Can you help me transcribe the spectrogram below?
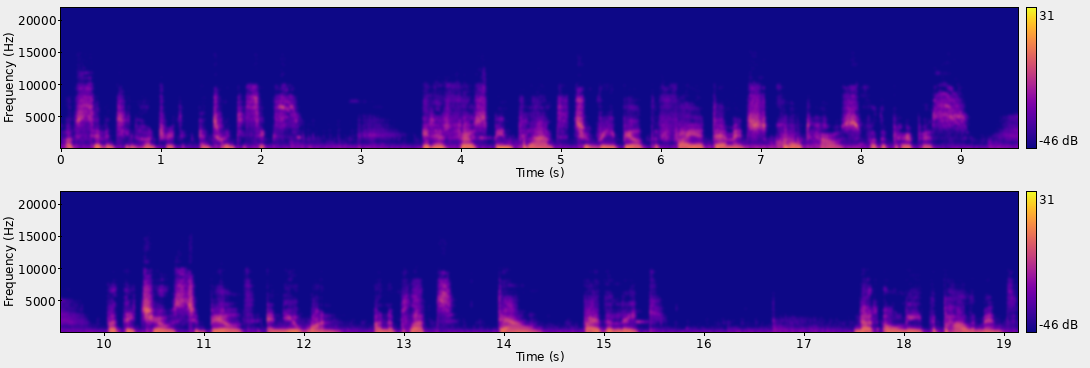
of 1726. It had first been planned to rebuild the fire damaged courthouse for the purpose, but they chose to build a new one on a plot down by the lake. Not only the parliament,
